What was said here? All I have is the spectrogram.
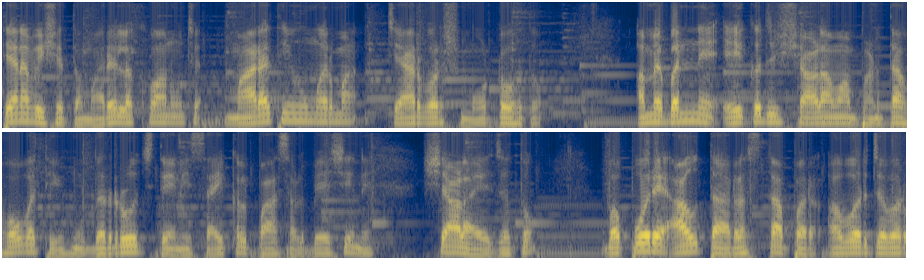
તેના વિશે તમારે લખવાનું છે. મારાથી ઉંમરમાં ચાર વર્ષ મોટો હતો. અમે બંને એક જ શાળામાં ભણતા હોવાથી હું દરરોજ તેની સાયકલ પાછળ બેસીને શાળાએ જતો. બપોરે આવતા રસ્તા પર અવરજવર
